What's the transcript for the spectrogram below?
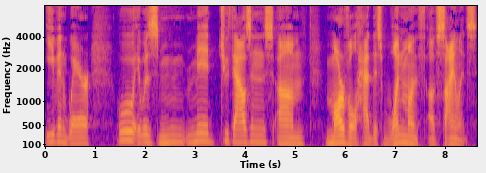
even where oh it was mid 2000s um Marvel had this one month of silence,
